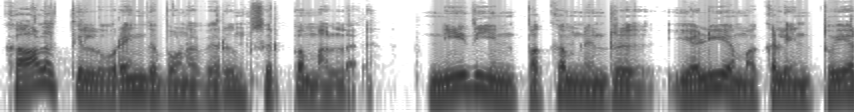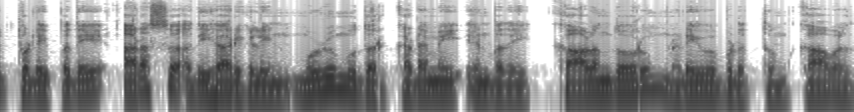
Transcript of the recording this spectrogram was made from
காலத்தில் உறைந்து போன வெறும் சிற்பம் அல்ல. நீதியின் பக்கம் நின்று எளிய மக்களின் துயர் துடைப்பதே அரசு அதிகாரிகளின் முழுமுதற் கடமை என்பதை காலந்தோறும் நினைவுபடுத்தும் காவல்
